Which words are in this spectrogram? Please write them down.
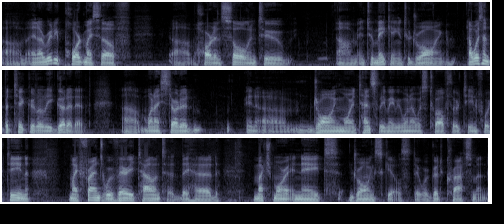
Um, and I really poured myself um, heart and soul into um, into making, into drawing. I wasn't particularly good at it um, when I started in um, drawing more intensely. Maybe when I was 12, 13, 14, my friends were very talented. They had much more innate drawing skills. They were good craftsmen.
